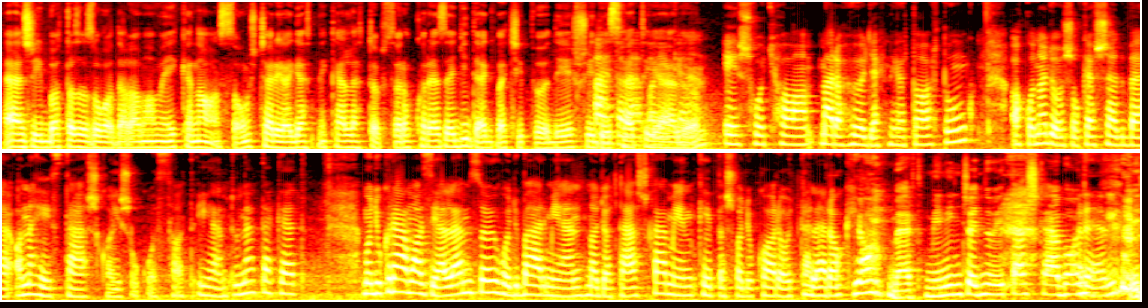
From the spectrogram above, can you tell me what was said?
elzsibbadt az az oldalam, amelyiken alszom, és cserélgetni kellett többször, akkor ez egy idegbecsipődés idézheti elő. Igen. És hogyha már a hölgyeknél tartunk, akkor nagyon sok esetben a nehéz táska is okozhat ilyen tüneteket. Mondjuk rám az jellemző, hogy bármilyen nagy a táskám, én képes vagyok arra, hogy telerakja. Mert mi nincs egy női táskában? Van. Rend. Igen.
